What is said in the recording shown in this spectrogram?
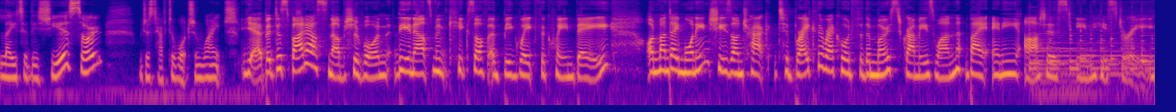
later this year. So we'll just have to watch and wait. Yeah, but despite our snub, Siobhan, the announcement kicks off a big week for Queen Bey. On Monday morning, she's on track to break the record for the most Grammys won by any artist in history.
